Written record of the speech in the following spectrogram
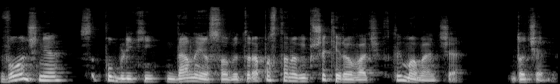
wyłącznie z publiki danej osoby, która postanowi przekierować w tym momencie do Ciebie.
